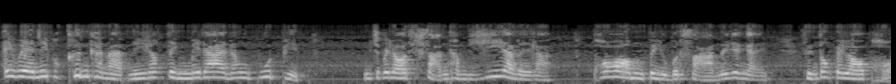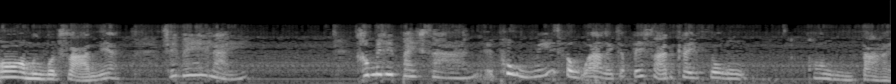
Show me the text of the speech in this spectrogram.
ไอเวรนี่พอขึ้นขนาดนี้แล้วติงไม่ได้นะมึงพูดผิด มึงจะไปรอที่ศาลทำเหี้ยอะไรล่ะ พ่อมึงไปอยู่บนศาลได้ยังไง ถึงต้องไปรอพ่อมึงบนศาลเนี่ย ใช่ไหมไหลเขาไม่ได้ไปศาลพรุ่งนี้เธอว่าไงจะไปศาลใครฟงห้องตาย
